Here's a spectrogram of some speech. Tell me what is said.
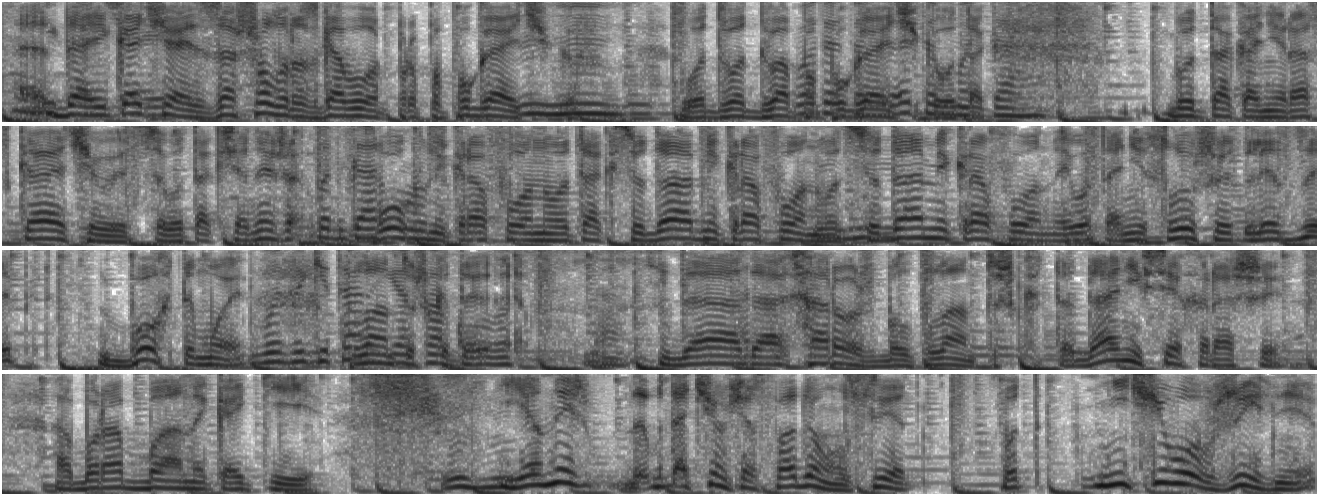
Э, И да, и качаясь. Зашел разговор про попугайчиков. Вот, вот два Вот это- попугайчика это вот мы, так. да. Вот так они раскачиваются, вот так сейчас, знаешь, бок микрофон, вот так сюда микрофон, вот сюда микрофон, и вот они слушают Led Zeppelin. Бог ты мой. Вы за гитару, я Плантушка-то- голос. Да. Да, да, хорош был Плантушка-то. Да, они все хороши. А барабаны какие. Я, знаешь, вот о чем сейчас подумал, Свет? Вот ничего в жизни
